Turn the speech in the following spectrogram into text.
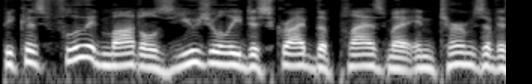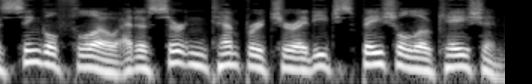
Because fluid models usually describe the plasma in terms of a single flow at a certain temperature at each spatial location,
